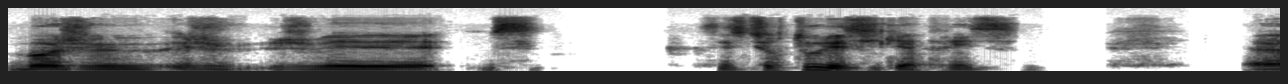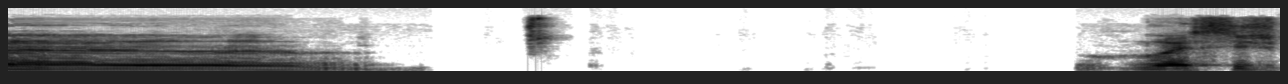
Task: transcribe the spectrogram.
Bon, je, je, vais. C'est surtout les cicatrices. Euh, ouais, si je,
